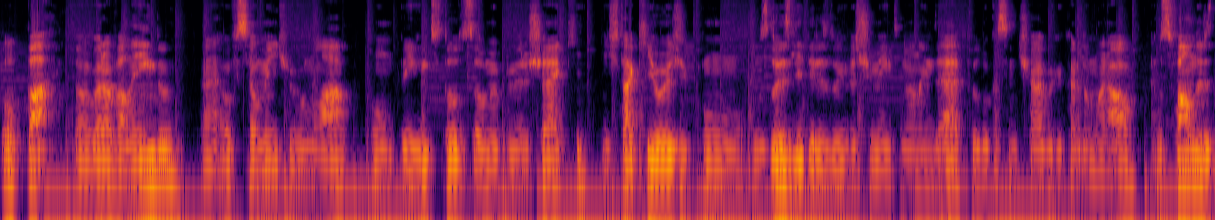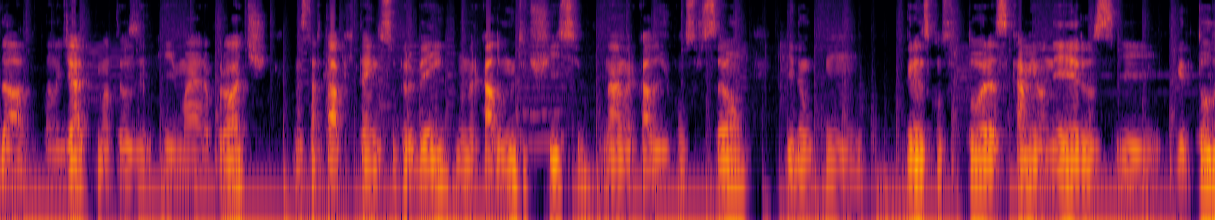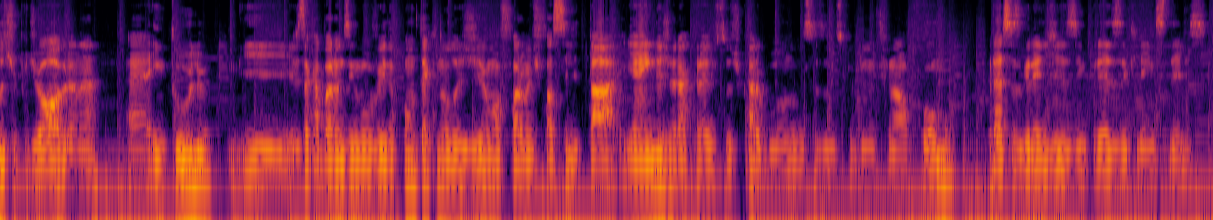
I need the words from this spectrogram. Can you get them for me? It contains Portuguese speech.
Opa, então agora valendo, é, oficialmente vamos lá. Bom, bem-vindos todos ao meu primeiro cheque. A gente está aqui hoje com os dois líderes do investimento na Lendep, o Lucas Santiago e o Ricardo Amaral, os founders da, da Lendep, Matheus e, e Mayara Proti, uma startup que está indo super bem, num mercado muito difícil, né, mercado de construção, lidam com grandes construtoras, caminhoneiros e todo tipo de obra, né, é, entulho, e eles acabaram desenvolvendo com tecnologia uma forma de facilitar e ainda gerar créditos de carbono, vocês vão descobrir no final como, para essas grandes empresas e clientes deles.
